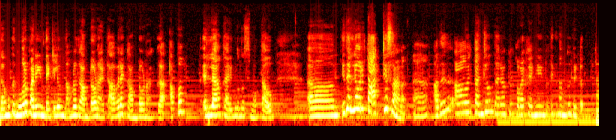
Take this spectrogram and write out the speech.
നമുക്ക് നൂറ് പണി ഉണ്ടെങ്കിലും നമ്മൾ കാം ഡൗൺ ആയിട്ട് അവരെ കാം ഡൗൺ ആക്കുക. അപ്പം എല്ലാ കാര്യങ്ങളും ഒന്ന് സ്മൂത്ത് ആവും. ഇതെല്ലാം ഒരു ടാക്ടീസ് ആണ്. അത് ആ ഒരു തഞ്ചവും തരവും ഒക്കെ കുറെ കഴിഞ്ഞ് കഴിയുമ്പോഴത്തേക്ക് നമുക്ക് കിട്ടും.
